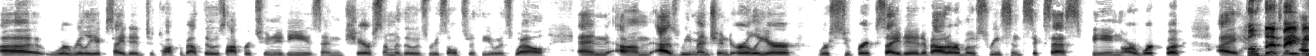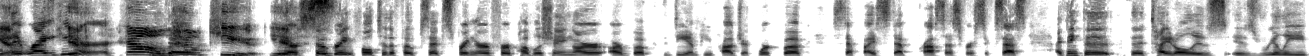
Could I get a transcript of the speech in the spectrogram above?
uh, we're really excited to talk about those opportunities and share some of those results with you as well. And um, as we mentioned earlier, we're super excited about our most recent success being our workbook. I hold that baby up. it right here. Yeah. Oh, so how cute! Yes. We are so grateful to the folks at Springer for publishing our our book, the DNP Project Workbook step by step process for success. I think the the title is is really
